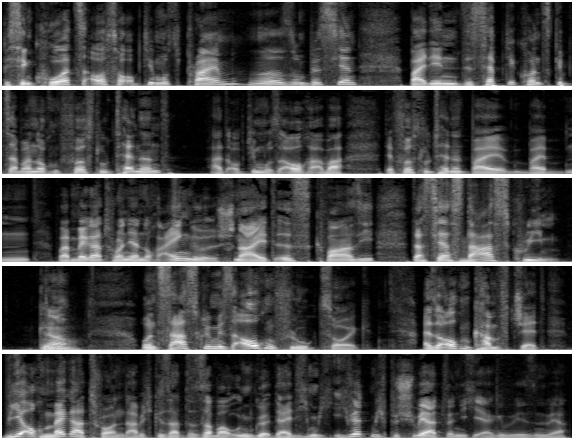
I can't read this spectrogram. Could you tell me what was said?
bisschen kurz, außer Optimus Prime, ne, so ein bisschen. Bei den Decepticons gibt es aber noch einen First Lieutenant, hat Optimus auch, aber der First Lieutenant bei, bei, bei Megatron ja noch eingeschneit ist, quasi, das ist ja Starscream. Genau. Ne? Und Starscream ist auch ein Flugzeug. Also auch ein Kampfjet, wie auch Megatron. Da habe ich gesagt, das ist aber unge... Da hätte ich mich, ich hätte mich beschwert, wenn ich er gewesen wäre.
